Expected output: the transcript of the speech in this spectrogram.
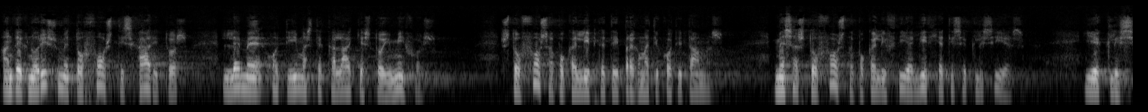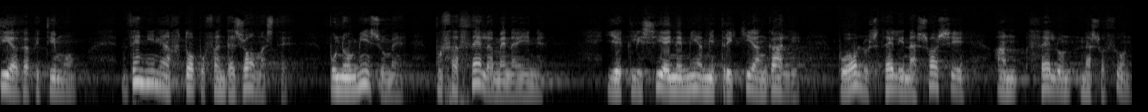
Αν δεν γνωρίσουμε το φως της χάριτος λέμε ότι είμαστε καλά και στο ημίφος. Στο φως αποκαλύπτεται η πραγματικότητά μας. Μέσα στο φως θα αποκαλυφθεί η αλήθεια της Εκκλησίας. Η Εκκλησία αγαπητοί μου δεν είναι αυτό που φανταζόμαστε, που νομίζουμε, που θα θέλαμε να είναι. Η Εκκλησία είναι μία μητρική αγκάλη που όλους θέλει να σώσει αν θέλουν να σωθούν.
